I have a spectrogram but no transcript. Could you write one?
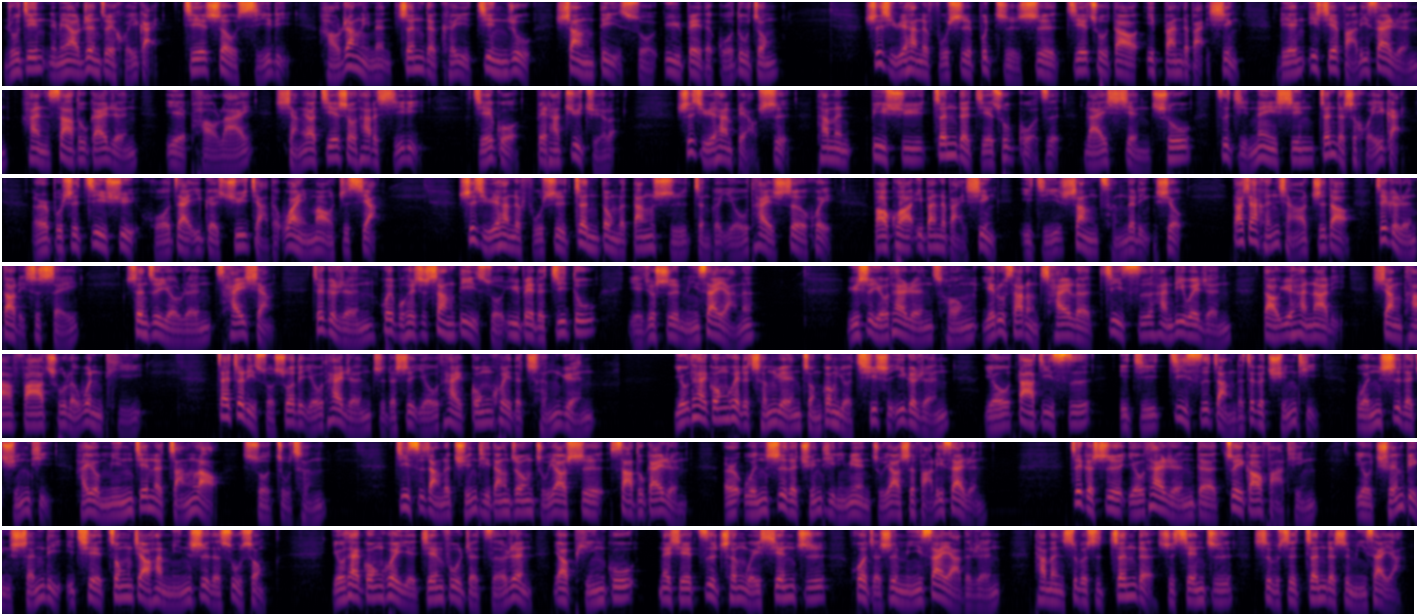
如今你们要认罪悔改，接受洗礼，好让你们真的可以进入上帝所预备的国度中。施洗约翰的服饰不只是接触到一般的百姓，连一些法利赛人和撒都该人也跑来想要接受他的洗礼，结果被他拒绝了。施洗约翰表示，他们必须真的结出果子，来显出自己内心真的是悔改，而不是继续活在一个虚假的外貌之下。施洗约翰的服事震动了当时整个犹太社会，包括一般的百姓以及上层的领袖。大家很想要知道这个人到底是谁，甚至有人猜想这个人会不会是上帝所预备的基督，也就是弥赛亚呢？于是犹太人从耶路撒冷差了祭司和利未人到约翰那里，向他发出了问题。在这里所说的犹太人，指的是犹太公会的成员。犹太公会的成员总共有七十一个人，由大祭司以及祭司长的这个群体、文士的群体，还有民间的长老所组成。祭司长的群体当中，主要是撒都该人，而文士的群体里面，主要是法利赛人。这个是犹太人的最高法庭，有权柄审理一切宗教和民事的诉讼。犹太公会也肩负着责任，要评估那些自称为先知或者是弥赛亚的人，他们是不是真的是先知，是不是真的是弥赛亚。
